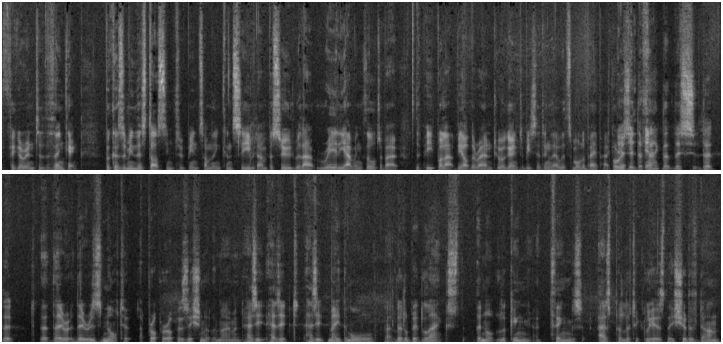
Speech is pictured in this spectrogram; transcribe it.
figure into the thinking. Because I mean, this does seem to have been something conceived and pursued without really having thought about the people at the other end who are going to be sitting there with smaller pay packages. Or is it the fact that this that that that there there is not a, a, proper opposition at the moment. Has it has it has it made them all that little bit lax? They're not looking at things as politically as they should have done.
